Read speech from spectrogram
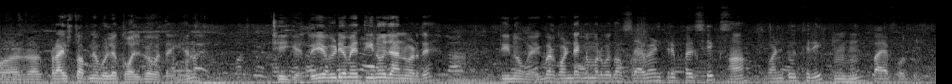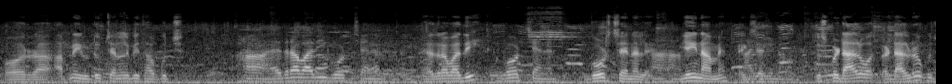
और प्राइस तो आपने बोले कॉल पे बताएँगे है ना? ठीक है तो ये वीडियो में तीनों जानवर थे। तीनों का। एक बार कांटेक्ट नंबर बताओ। सेवन ट्रिपल सिक्स हाँ। One two three hmm. Five four two. और आपने यूट्यूब चैनल भी था कुछ? हाँ Hyderabadi goat channel Hyderabadi? Goat channel goats channel है। हाँ, हाँ। यही नाम है हाँ, एग्जैक्ट नाम तो उस पर डाल डाल रहे हो कुछ?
